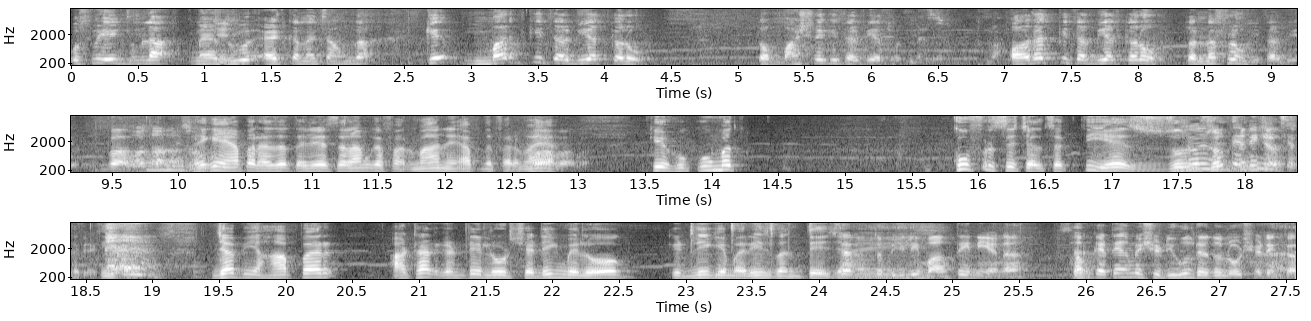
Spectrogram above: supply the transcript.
उसमें एक जुमला मैं ज़रूर ऐड करना चाहूँगा कि मर्द की तरबियत करो तो माशरे की तरबियत होती है। औरत की तरबियत करो तो नस्लों की तरबियत। वाह। देखिए यहाँ पर हज़रत अलैहिस्सलाम का फरमान है आपने फरमाया कि हुकूमत कुफ्र से चल सकती है जुल्म से नहीं चल सकती। है जब यहाँ पर आठ आठ घंटे लोड शेडिंग में लोग किडनी के मरीज़ बनते सर हम तो बिजली मांगते ही नहीं है ना। हम कहते हैं हमें शेड्यूल दे दो लोड शेडिंग का।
